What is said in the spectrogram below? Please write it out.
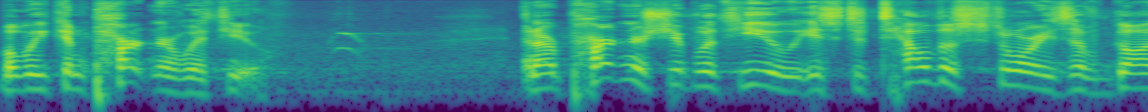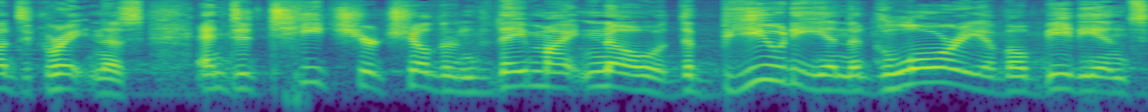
But we can partner with you and our partnership with you is to tell the stories of God's greatness and to teach your children that they might know the beauty and the glory of obedience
